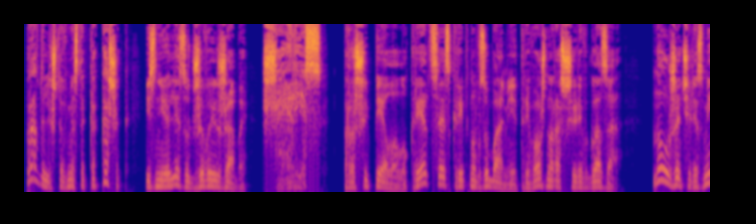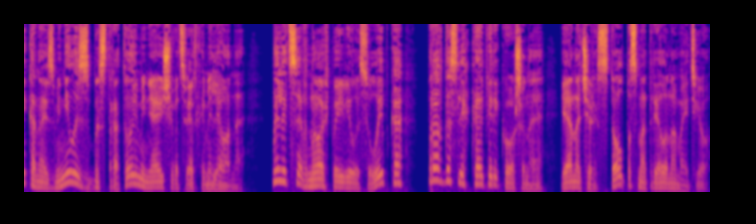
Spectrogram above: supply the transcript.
Правда ли, что вместо какашек из нее лезут живые жабы?» «Шерис!» — прошипела Лукреция, скрипнув зубами и тревожно расширив глаза. Но уже через миг она изменилась с быстротой меняющего цвет хамелеона. На лице вновь появилась улыбка, правда, слегка перекошенная, и она через стол посмотрела на Мэтью.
